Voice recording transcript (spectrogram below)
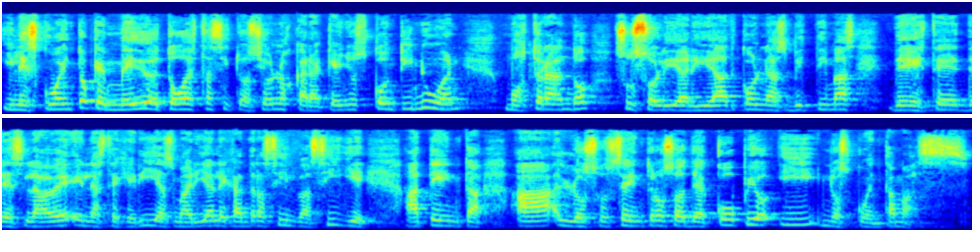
Y les cuento que en medio de toda esta situación los caraqueños continúan mostrando su solidaridad con las víctimas de este deslave en las tejerías. María Alejandra Silva sigue atenta a los centros de acopio y nos cuenta más.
